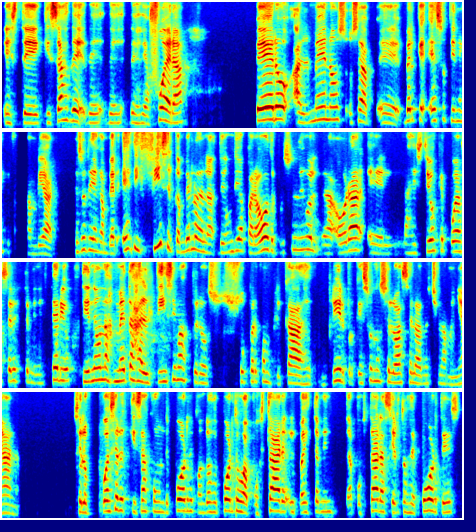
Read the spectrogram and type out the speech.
este, quizás de, de, desde afuera, pero al menos, o sea, eh, ver que eso tiene que cambiar, eso tiene que cambiar. Es difícil cambiarlo de, un día para otro, por eso digo, ahora la gestión que puede hacer este ministerio tiene unas metas altísimas, pero súper complicadas de cumplir, porque eso no se lo hace la noche a la mañana. Se lo puede hacer quizás con un deporte, con dos deportes, o apostar, el país también apostar a ciertos deportes,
